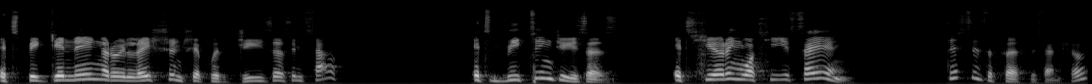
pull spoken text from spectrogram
It's beginning a relationship with Jesus himself. It's meeting Jesus. It's hearing what he is saying. This is the first essential.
